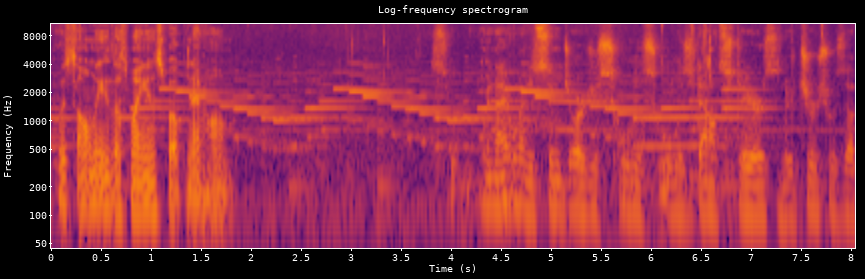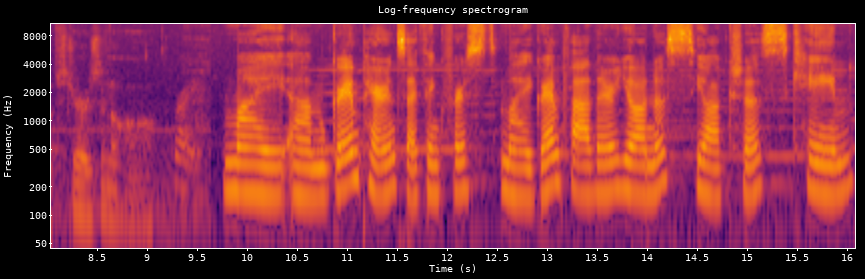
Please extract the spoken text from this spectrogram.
It was only Lithuanian spoken at home. So when I went to St. George's School, the school was downstairs and the church was upstairs in the hall. Right. My um, grandparents, I think first my grandfather, Jonas Jokšas, came.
